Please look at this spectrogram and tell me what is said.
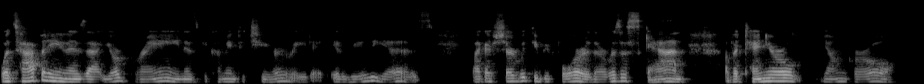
What's happening is that your brain is becoming deteriorated. It really is. Like I shared with you before, there was a scan of a 10 year old young girl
